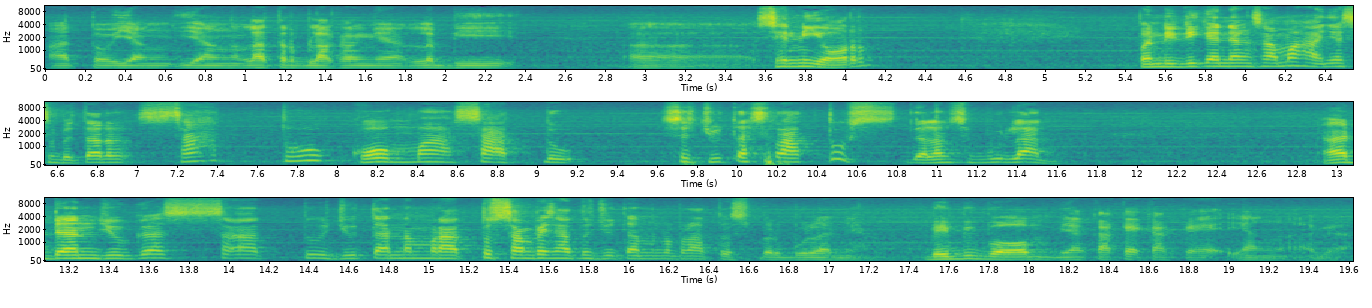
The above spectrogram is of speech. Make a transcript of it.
atau yang yang latar belakangnya lebih uh, senior pendidikan yang sama hanya sebesar 1,1 sejuta seratus dalam sebulan. Ah, dan juga satu juta enam ratus sampai satu juta enam ratus per bulannya. Baby boom yang kakek kakek yang agak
